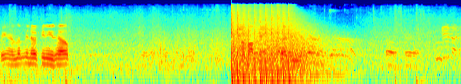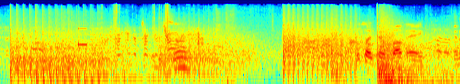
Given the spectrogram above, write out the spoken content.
Binger, let me know if you need help. I'm up of you. Looks like they're above A. And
